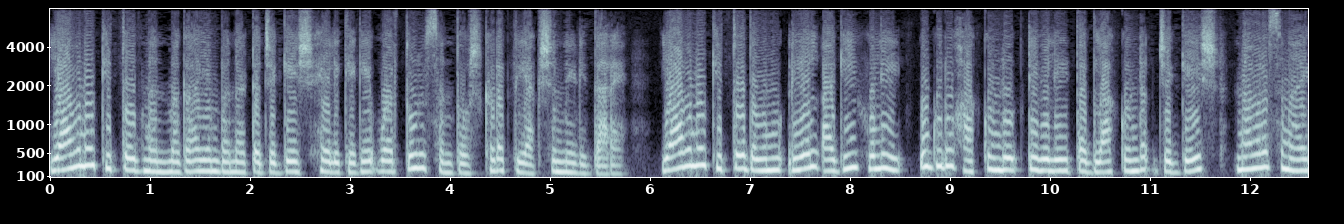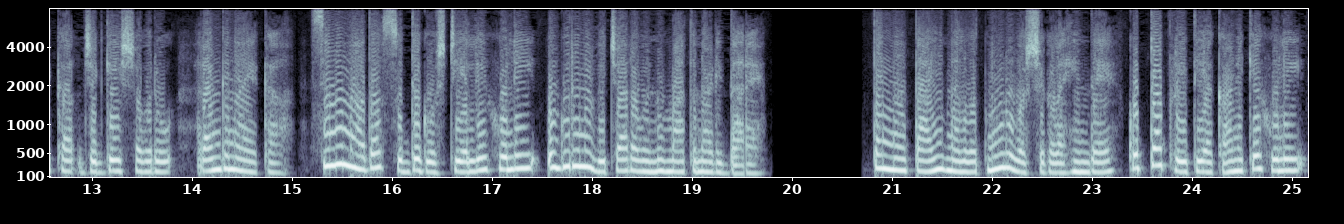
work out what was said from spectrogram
ಯಾವನೋ ಕಿತ್ತೋದ್ ನನ್ ಮಗ ಎಂಬ ನಟ ಜಗ್ಗೇಶ್ ಹೇಳಿಕೆಗೆ ವರ್ತೂರು ಸಂತೋಷ್ ಖಡಕ್ ರಿಯಾಕ್ಷನ್ ನೀಡಿದ್ದಾರೆ. ಯಾವನೋ ಕಿತ್ತೋದವನು ರಿಯಲ್ ಆಗಿ ಹುಲಿ, ಉಗುರು ಹಾಕೊಂಡು ಟಿವಿಲಿ ತಗ್ಲಾಕೊಂಡ ಜಗ್ಗೇಶ್, ನವರಸ ನಾಯಕ ಜಗ್ಗೇಶ್ ಅವರು ರಂಗನಾಯಕ. ಸಿನಿಮಾದ ಸುದ್ದಿಗೋಷ್ಠಿಯಲ್ಲಿ ಹುಲಿ, ಉಗುರಿನ ವಿಚಾರವನ್ನು ಮಾತನಾಡಿದ್ದಾರೆ. ತನ್ನ ತಾಯಿ ನಲವತ್ಮೂರು ವರ್ಷಗಳ ಹಿಂದೆ ಕೊಟ್ಟ ಪ್ರೀತಿಯ ಕಾಣಿಕೆ ಹುಲಿ,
